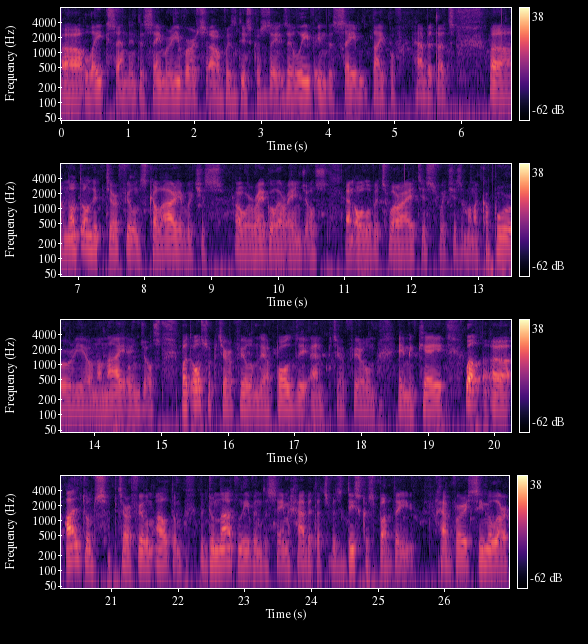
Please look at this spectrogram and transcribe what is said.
uh, lakes and in the same rivers uh, with discus. They they live in the same type of habitats. Uh, not only Pterophyllum scalare, which is our regular angels and all of its varieties, which is Manacapuru, Nanay angels, but also Pterophyllum leopoldi and Pterophyllum amycae. Well, uh, Altums, Pterophyllum altum, do not live in the same habitats with discus, but they have very similar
